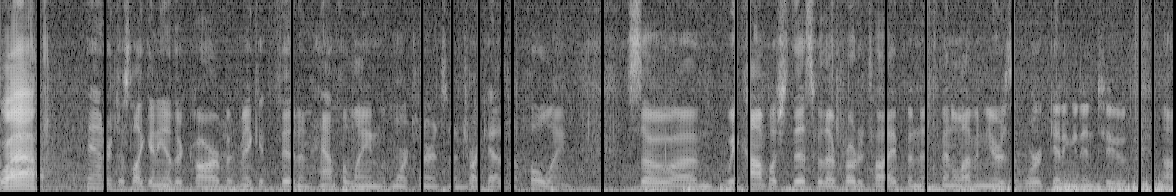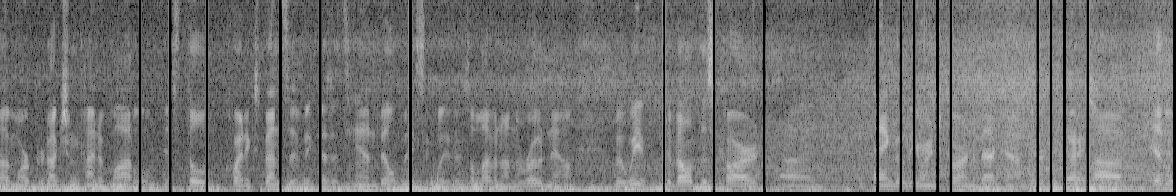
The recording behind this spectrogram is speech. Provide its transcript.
Wow. standard just like any other car, but make it fit in half a lane with more clearance than a truck has in a full lane. So um, we accomplished this with our prototype, and it's been 11 years of work getting it into a more production kind of model. It's still quite expensive because it's hand built basically. There's 11 on the road now. But we've developed this car, uh, the Tango, the orange car in the background here. Uh, it'll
